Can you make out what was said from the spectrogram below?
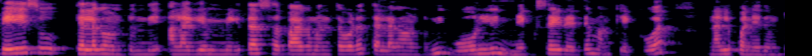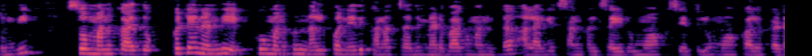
పేసు తెల్లగా ఉంటుంది. అలాగే మిగతా స భాగం అంతా కూడా తెల్లగా ఉంటుంది. ఓన్లీ నెక్ సైడ్ అయితే మనకి ఎక్కువ నలుపు అనేది ఉంటుంది. సో, మనకు అది ఒక్కటేనండి ఎక్కువ మనకు నలుపు అనేది కనచ్చది మెడ భాగం అంతా. అలాగే సంకల సైడు, మోకాచేతులు, మోకాలు కాడ.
